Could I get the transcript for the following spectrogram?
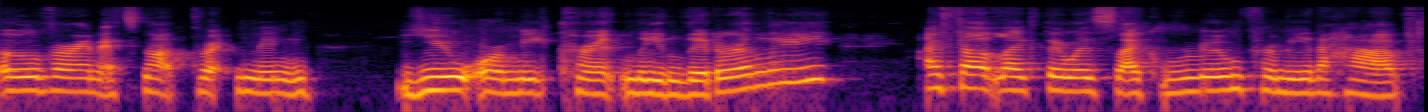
over and it's not threatening you or me currently literally i felt like there was like room for me to have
